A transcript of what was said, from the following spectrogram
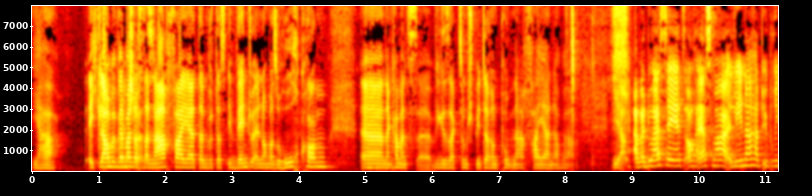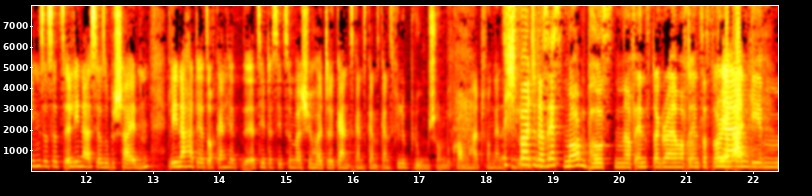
ja, ich glaube, oh, wenn man Schatz. das danach feiert, dann wird das eventuell nochmal so hochkommen. Äh, mhm. Dann kann man es, äh, wie gesagt, zum späteren Punkt nachfeiern, aber Ja. Aber du hast ja jetzt auch erstmal, Lena hat übrigens, das jetzt, Lena ist ja so bescheiden. Lena hat ja jetzt auch gar nicht erzählt, dass sie zum Beispiel heute ganz, ganz, ganz, ganz viele Blumen schon bekommen hat von ganz Ich wollte Leuten. das erst morgen posten auf Instagram, auf der Insta-Story Ja. und angeben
